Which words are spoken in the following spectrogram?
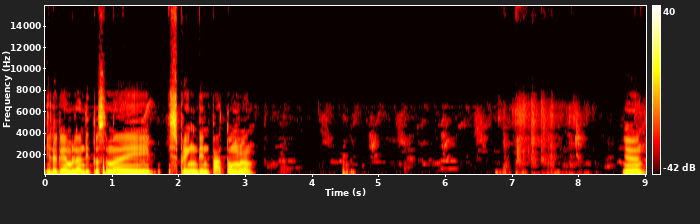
Ilagay mo lang dito sa may spring din, patong mo lang. Yan.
